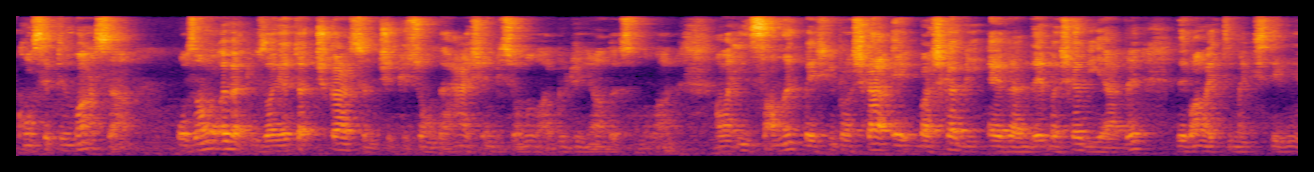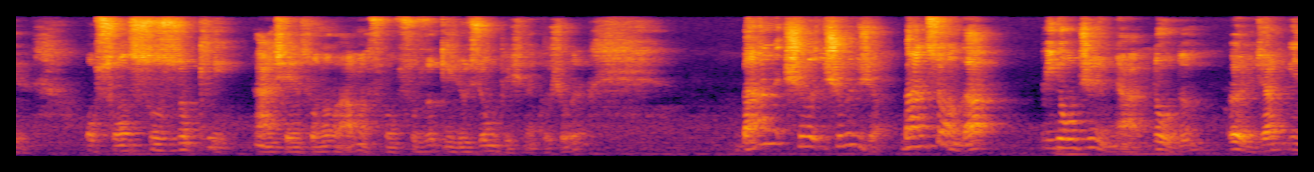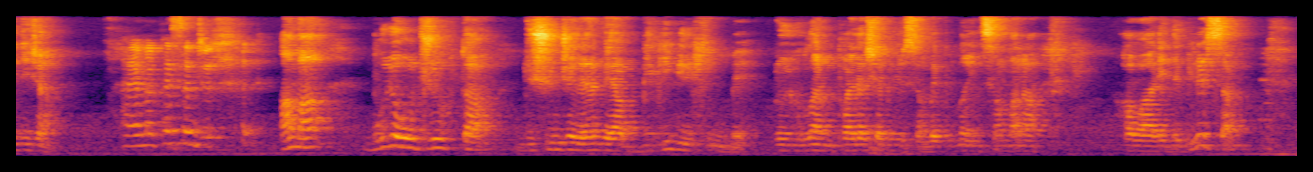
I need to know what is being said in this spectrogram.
konseptin varsa o zaman evet uzaya çıkarsın çünkü sonunda her şeyin bir sonu var, bu dünyada sonu var. Ama insanlık belki başka e- başka bir evrende, başka bir yerde devam ettirmek isteyebilir. O sonsuzluk ki her şeyin sonu var ama sonsuzluk illüzyon peşine koşulur. Ben şunu, şunu düşünüyorum. Ben sonunda bir yolcuyum ya doğdum. öleceğim, gideceğim. I am a passenger. Ama bu yolculukta düşünceleri veya bilgi birikimimi, duygularımı paylaşabilirsem ve bunu insanlara havale edebilirsem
